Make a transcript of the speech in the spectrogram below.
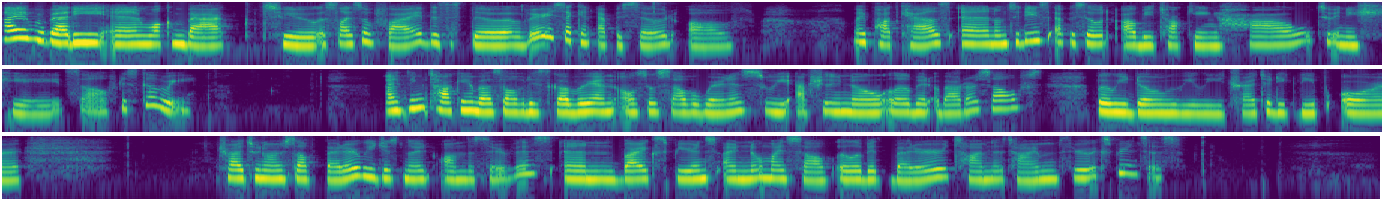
Hi, everybody, and welcome back to A Slice of Five. This is the very second episode of my podcast, and on today's episode, I'll be talking how to initiate self discovery. I think talking about self discovery and also self awareness, we actually know a little bit about ourselves, but we don't really try to dig deep or try to know ourselves better. We just know it on the surface. And by experience, I know myself a little bit better time to time through experiences.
